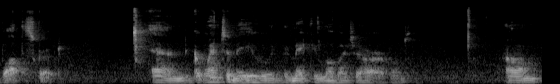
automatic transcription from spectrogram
bought the script and went to me, who had been making low-budget horror films. Um,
